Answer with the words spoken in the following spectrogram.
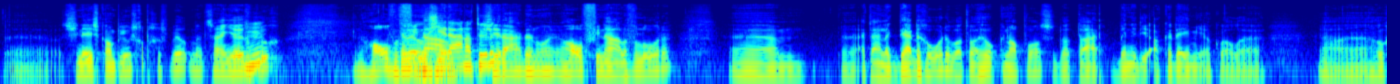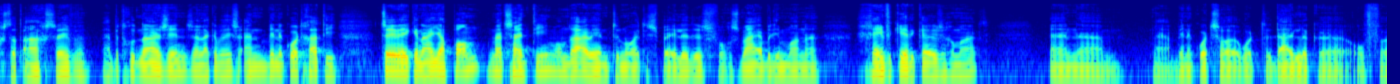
het Chinees kampioenschap gespeeld met zijn jeugdploeg. Een halve hebben finale. Gerard natuurlijk. Gerard een halve finale verloren. Ehm, eh, uiteindelijk derde geworden, wat wel heel knap was. Dat daar binnen die academie ook wel eh, ja, uh, hoog staat aangeschreven. Hebben het goed naar zijn zin, zijn lekker bezig. En binnenkort gaat hij twee weken naar Japan met zijn team om daar weer een toernooi te spelen. Dus volgens mij hebben die mannen geen verkeerde keuze gemaakt. En ehm, nou ja, binnenkort zal, wordt duidelijk uh, of, uh,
